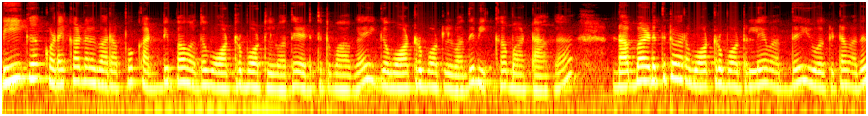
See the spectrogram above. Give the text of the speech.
நீங்கள் கொடைக்கானல் வரப்போ கண்டிப்பாக வந்து வாட்டர் பாட்டில் வந்து எடுத்துகிட்டு வாங்க. இங்கே வாட்டர் பாட்டில் வந்து விற்க மாட்டாங்க. நம்ம எடுத்துகிட்டு வர வாட்டர் பாட்டிலே வந்து இவங்கக்கிட்ட வந்து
